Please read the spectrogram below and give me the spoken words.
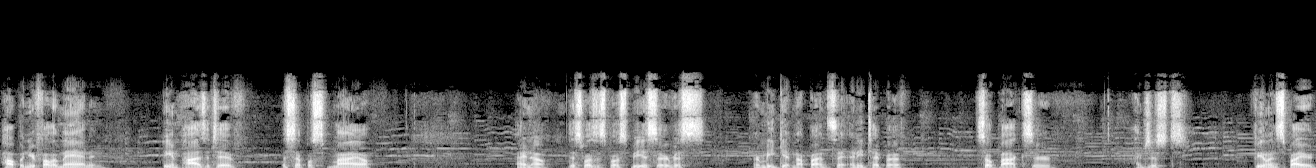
helping your fellow man and being positive, a simple smile. I know this wasn't supposed to be a service or me getting up on any type of soapbox or I just feel inspired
